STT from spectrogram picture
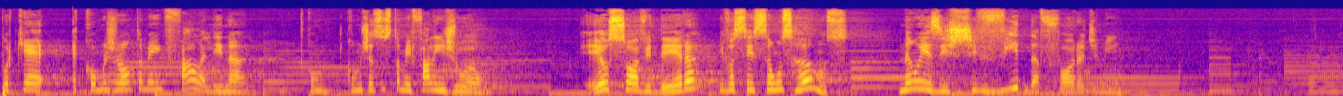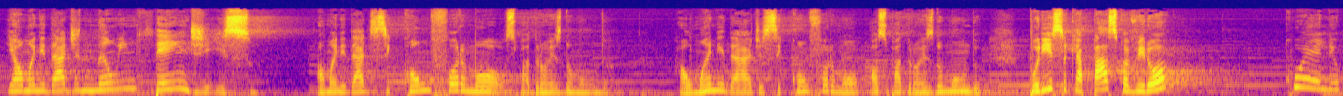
Porque é, é como João também fala ali na como, como Jesus também fala em João. Eu sou a videira e vocês são os ramos. Não existe vida fora de mim. E a humanidade não entende isso. A humanidade se conformou aos padrões do mundo. A humanidade se conformou aos padrões do mundo. Por isso que a Páscoa virou coelho.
